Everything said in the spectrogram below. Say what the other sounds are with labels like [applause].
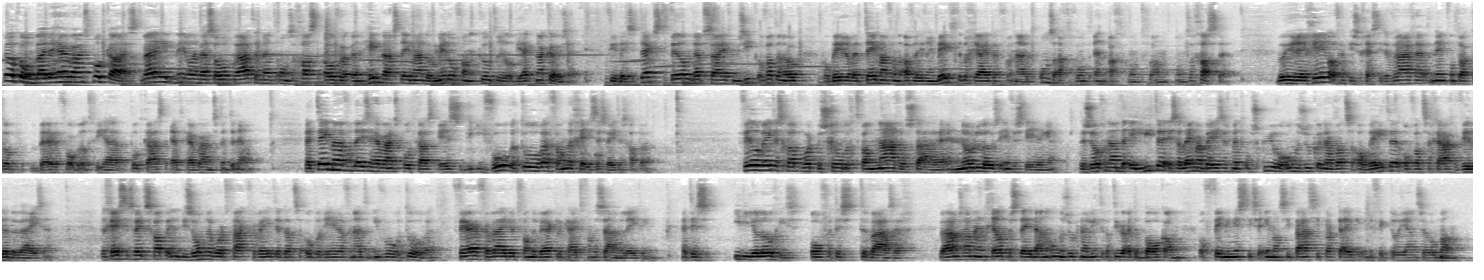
Welkom bij de Herwaarts Podcast. Wij, Merel en Wessel, praten met onze gast over een hedendaags thema door middel van een cultureel object naar keuze. Via deze tekst, film, website, muziek of wat dan ook proberen we het thema van de aflevering beter te begrijpen vanuit onze achtergrond en de achtergrond van onze gasten. Wil je reageren of heb je suggesties en vragen? Neem contact op bijvoorbeeld via podcast.herwaarts.nl. Het thema van deze Herwaarts podcast is de ivoren toren van de geesteswetenschappen. Veel wetenschap wordt beschuldigd van navelstaren en nodeloze investeringen. De zogenaamde elite is alleen maar bezig met obscure onderzoeken naar wat ze al weten of wat ze graag willen bewijzen. De geesteswetenschappen in het bijzonder wordt vaak verweten dat ze opereren vanuit een ivoren toren, ver verwijderd van de werkelijkheid van de samenleving. Het is ideologisch of het is te wazig. Waarom zou men geld besteden aan onderzoek naar literatuur uit de Balkan of feministische emancipatiepraktijken in de Victoriaanse roman?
